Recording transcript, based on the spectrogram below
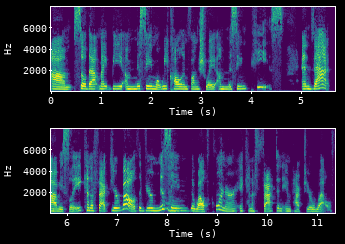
Um, so that might be a missing, what we call in feng shui, a missing piece. And that obviously can affect your wealth. If you're missing the wealth corner, it can affect and impact your wealth.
